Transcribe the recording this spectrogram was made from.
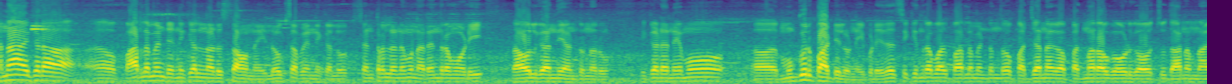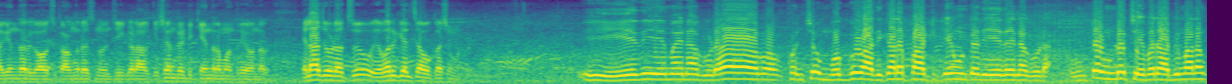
అన్న ఇక్కడ పార్లమెంట్ ఎన్నికలు నడుస్తూ ఉన్నాయి. లోక్సభ ఎన్నికలు. సెంట్రల్లోనేమో నరేంద్ర మోడీ రాహుల్ గాంధీ అంటున్నారు. ఇక్కడనేమో ముగ్గురు పార్టీలు ఉన్నాయి. ఇప్పుడు ఏదో సికింద్రాబాద్ పార్లమెంట్ ఉందో పజ్జన్న పద్మారావు గౌడ్ కావచ్చు దానం నాగేందర్ కావచ్చు కాంగ్రెస్ నుంచి ఇక్కడ కిషన్ రెడ్డి కేంద్ర మంత్రి ఉన్నారు. ఎలా చూడొచ్చు? ఎవరు గెలిచే అవకాశం ఉంది? ఏది ఏమైనా కూడా కొంచెం మొగ్గు అధికార పార్టీకే ఉంటుంది ఏదైనా కూడా. ఉంటే ఉండొచ్చు. ఎవరి అభిమానం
